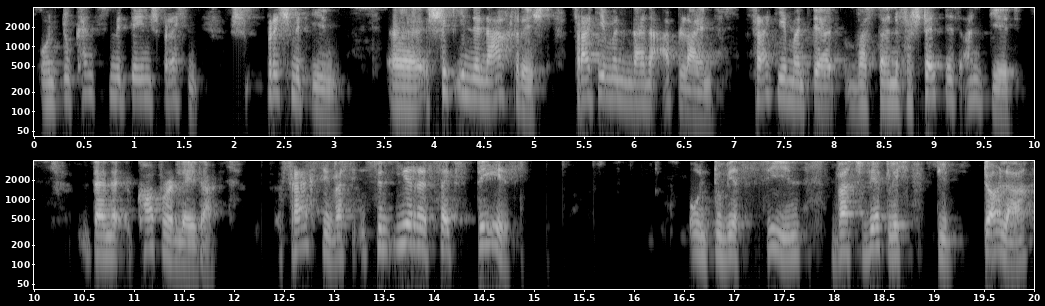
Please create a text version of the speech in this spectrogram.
Und du kannst mit denen sprechen. Sprich mit ihnen. Äh, schick ihnen eine Nachricht. Frag jemanden deine Ablein. Frag jemanden, der, was deine Verständnis angeht. Deine Corporate Leader frag sie, was sind ihre sechs Ds? Und du wirst sehen, was wirklich die Dollar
